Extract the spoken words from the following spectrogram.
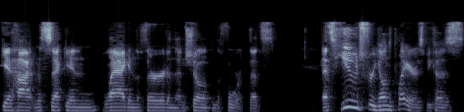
get hot in the second, lag in the third, and then show up in the fourth. That's that's huge for young players because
